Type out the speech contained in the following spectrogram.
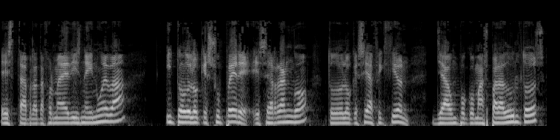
esta plataforma de Disney nueva. Y todo lo que supere ese rango, todo lo que sea ficción ya un poco más para adultos,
